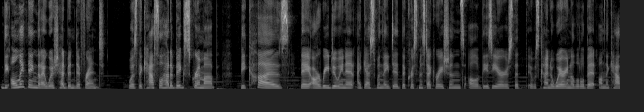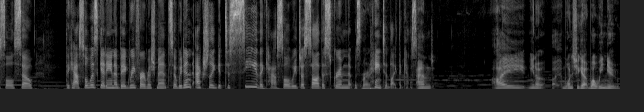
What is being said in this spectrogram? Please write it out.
The only thing that I wish had been different was the castle had a big scrim up because they are redoing it. I guess when they did the Christmas decorations all of these years that it was kind of wearing a little bit on the castle. So the castle was getting a big refurbishment. So we didn't actually get to see the castle. We just saw the scrim that was Right. painted like the castle. And I, you know, once you get well, we knew,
